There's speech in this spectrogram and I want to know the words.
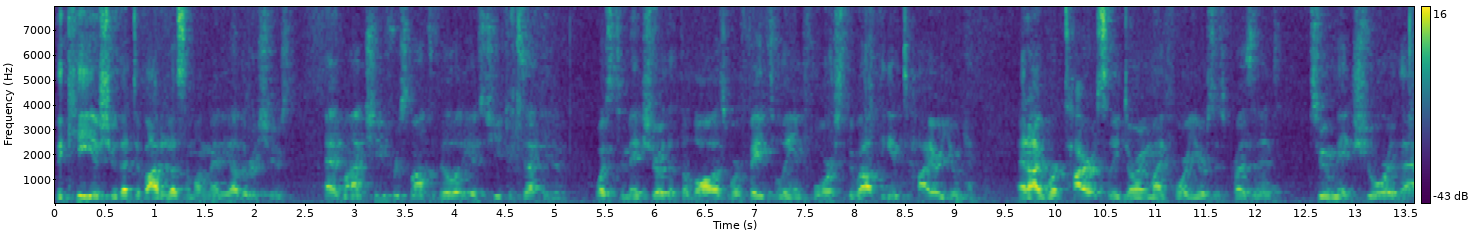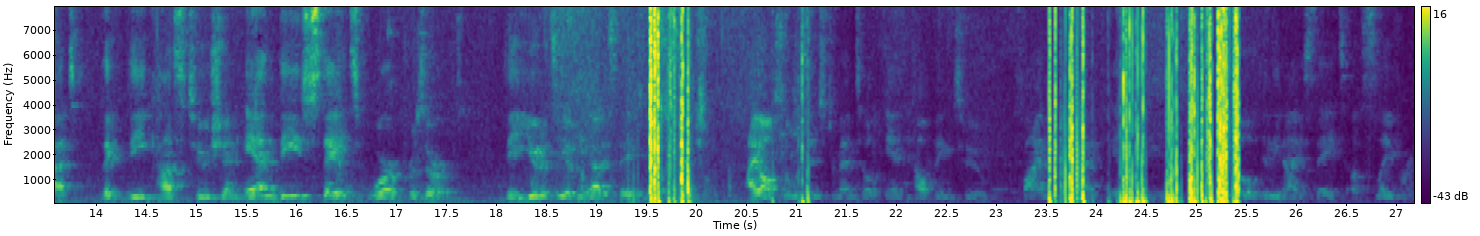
the key issue that divided us among many other issues. And my chief responsibility as chief executive was to make sure that the laws were faithfully enforced throughout the entire union. And I worked tirelessly during my four years as president to make sure that the, the Constitution and these states were preserved. The unity of the United States was essential. I also was instrumental in helping to finally eradicate in the United States of slavery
